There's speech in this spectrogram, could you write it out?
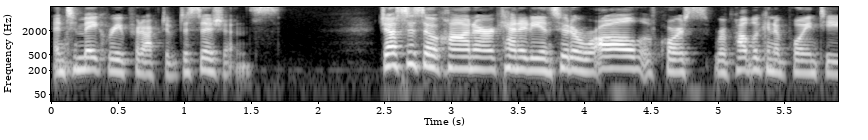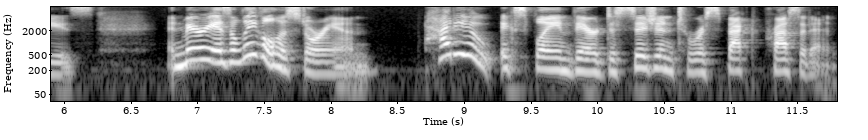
and to make reproductive decisions. Justice O'Connor, Kennedy, and Souter were all, of course, Republican appointees. And Mary, as a legal historian, how do you explain their decision to respect precedent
